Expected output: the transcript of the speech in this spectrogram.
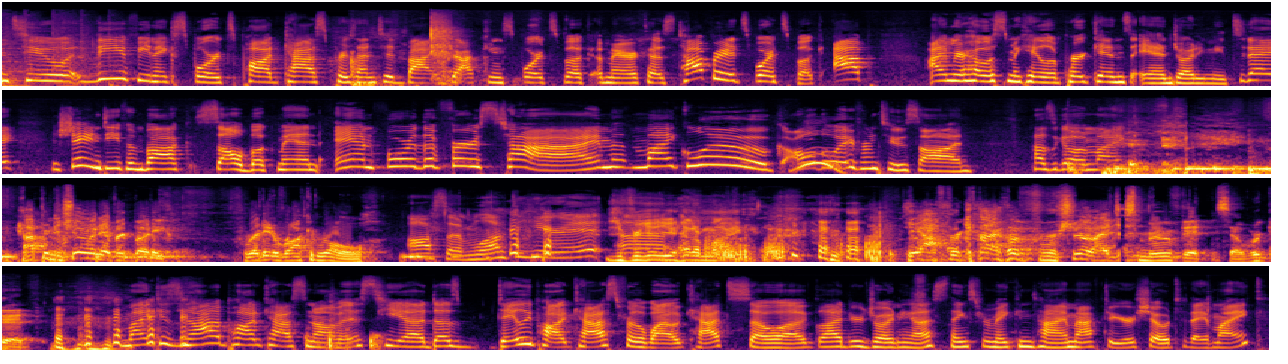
Into the Phoenix Sports Podcast presented by DraftKings Sportsbook, America's top rated sportsbook app. I'm your host, Michaela Perkins, and joining me today is Shane Diefenbach, Saul Bookman, and for the first time, Mike Luke, all the way from Tucson. How's it going, Mike? Happy to join everybody. Ready to rock and roll. Awesome. Love to hear it. Did you forget Uh, you had a mic? Yeah, I forgot for sure. I just moved it, so we're good. Mike is not a podcast novice. He uh, does daily podcasts for the Wildcats. So uh, glad you're joining us. Thanks for making time after your show today, Mike.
